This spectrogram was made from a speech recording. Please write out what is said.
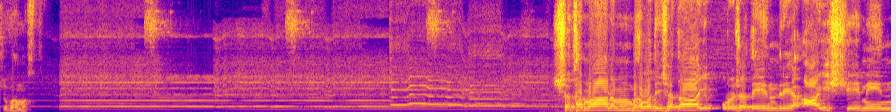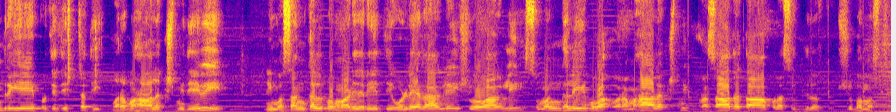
ಶುಭಮಸ್ತು. ಶತಮಾನಂ ಭವತಿ ಶತಾಯ ಪುರುಷತೇಂದ್ರಿಯ ಆಯುಷ್ಯೇಮೇಂದ್ರಿಯೇ ಪ್ರತಿಷ್ಠತಿ ವರಮಹಾಲಕ್ಷ್ಮಿ ದೇವಿ. ನಿಮ್ಮ ಸಂಕಲ್ಪ ಮಾಡಿದ ರೀತಿ ಒಳ್ಳೆಯದಾಗಲಿ, ಶುಭವಾಗಲಿ. ಸುಮಂಗಲೀ ಭವ ವರಮಹಾಲಕ್ಷ್ಮಿ ಪ್ರಸಾದತಾ ಪ್ರಸಿದ್ಧಿರಸ್ತು. ಶುಭಮಸ್ತು.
